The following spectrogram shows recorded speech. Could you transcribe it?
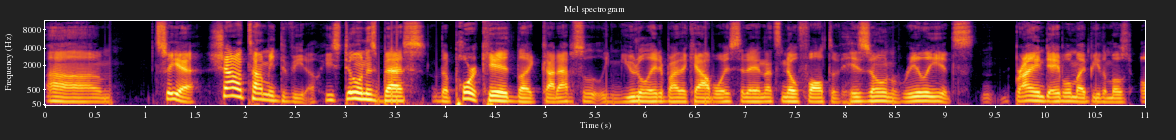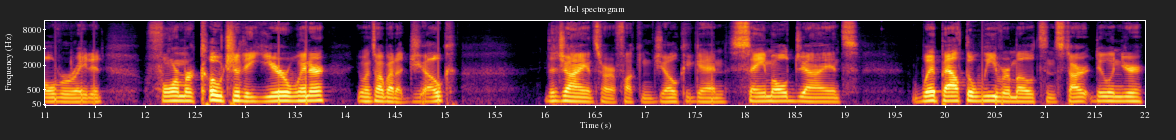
Um. So yeah, shout out Tommy DeVito. He's doing his best. The poor kid like got absolutely mutilated by the Cowboys today, and that's no fault of his own. Really, it's Brian Daboll might be the most overrated former Coach of the Year winner. You want to talk about a joke? The Giants are a fucking joke again. Same old Giants. Whip out the Wii remotes and start doing your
